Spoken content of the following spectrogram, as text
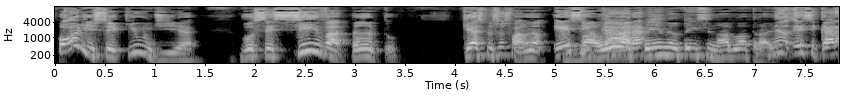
Pode ser que um dia você sirva tanto que as pessoas falam, não, esse Valeu cara... a pena eu ter ensinado lá atrás. Não, esse cara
